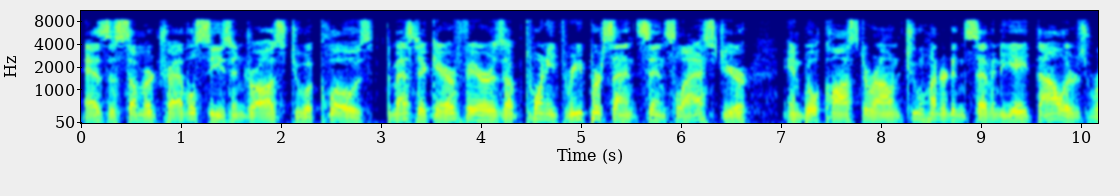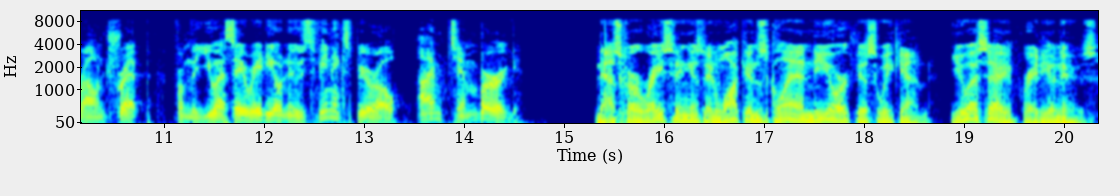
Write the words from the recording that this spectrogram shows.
as the summer travel season draws to a close. Domestic airfare is up 23% since last year and will cost around $278 round trip. From the USA Radio News Phoenix Bureau, I'm Tim Berg. NASCAR racing is in Watkins Glen, New York this weekend. USA Radio News.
